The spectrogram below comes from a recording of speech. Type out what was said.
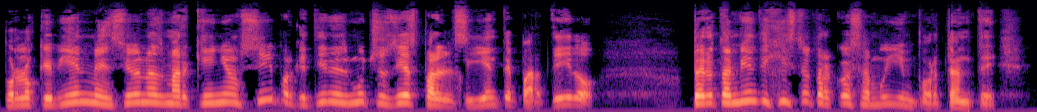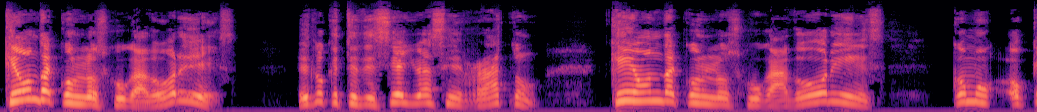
por lo que bien mencionas, Marquiño? Sí, porque tienes muchos días para el siguiente partido. Pero también dijiste otra cosa muy importante. ¿Qué onda con los jugadores? Es lo que te decía yo hace rato. ¿Qué onda con los jugadores? ¿Cómo? Ok,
